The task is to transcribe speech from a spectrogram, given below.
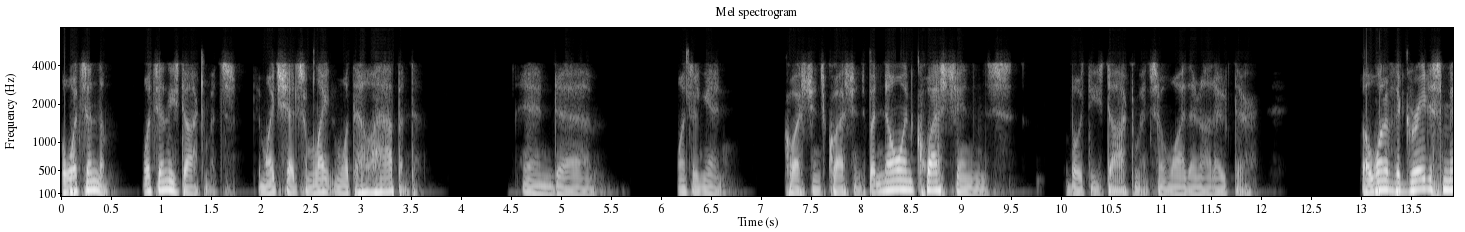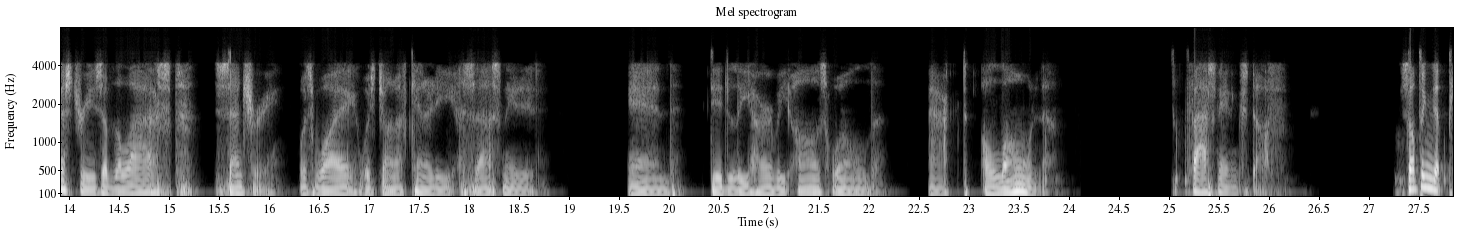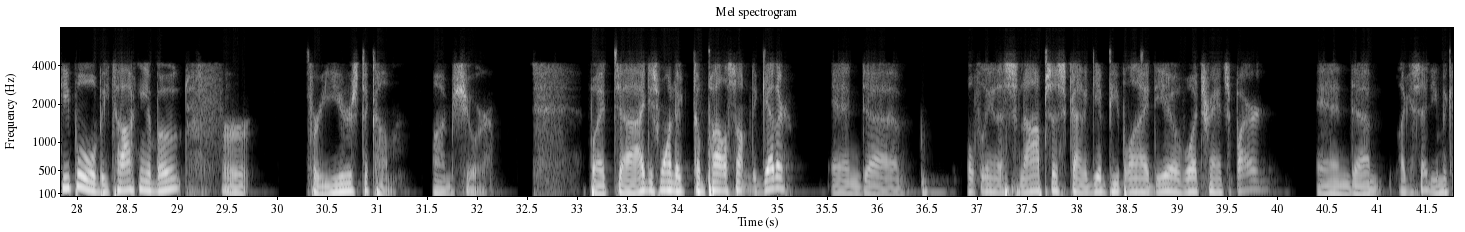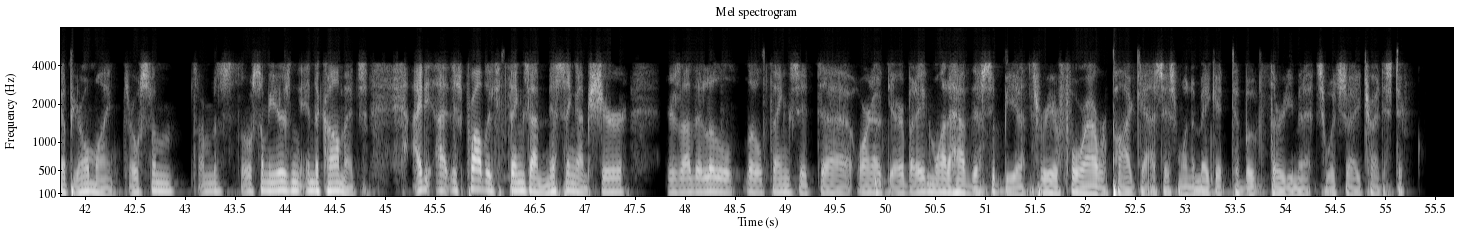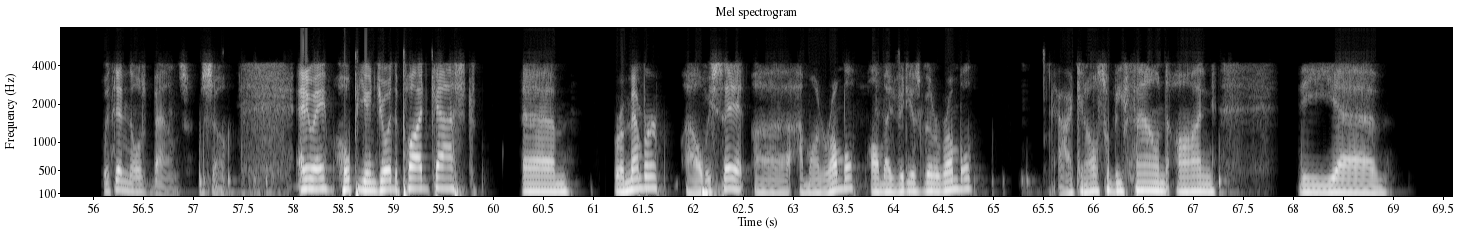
but what's in them? What's in these documents? It might shed some light on what the hell happened. And uh, once again, questions, questions. But no one questions about these documents and why they're not out there. But one of the greatest mysteries of the last century was why was John F. Kennedy assassinated? And did Lee Harvey Oswald act alone? Fascinating stuff. Something that people will be talking about for for years to come, I'm sure. But uh, I just wanted to compile something together and uh, hopefully in a synopsis, kind of give people an idea of what transpired. And um, like I said, you make up your own mind. Throw some, some throw some of yours in, in the comments. I, I, there's probably things I'm missing. I'm sure there's other little little things that uh, aren't out there, but I didn't want to have this be a three or four hour podcast. I just want to make it to about 30 minutes, which I try to stick within those bounds. So, anyway, hope you enjoyed the podcast. Um, remember, I always say it. Uh, I'm on Rumble. All my videos go to Rumble. I can also be found on the uh,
